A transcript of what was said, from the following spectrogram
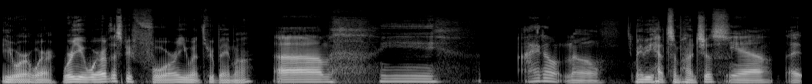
You were aware. Were you aware of this before you went through Bema? Um, I don't know. Maybe you had some hunches. Yeah, I,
